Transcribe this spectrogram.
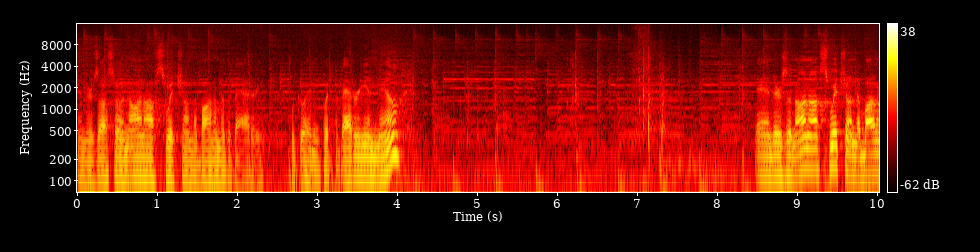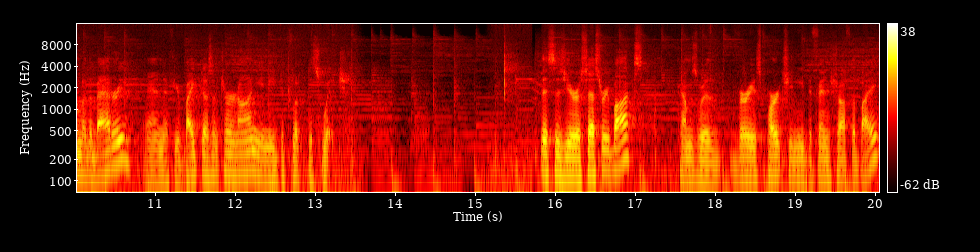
and there's also an on-off switch on the bottom of the battery. We'll go ahead and put the battery in now. And there's an on-off switch on the bottom of the battery and if your bike doesn't turn on you need to flip the switch. This is your accessory box. Comes with various parts you need to finish off the bike.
